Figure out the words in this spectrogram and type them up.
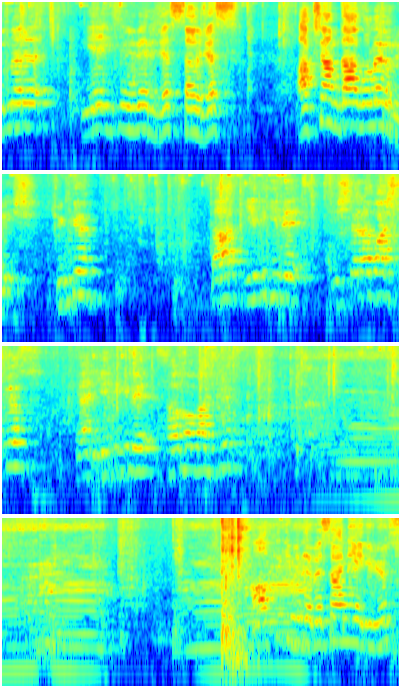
bunları yegisini vereceğiz, sağacağız. Akşam daha kolay oluyor iş. Çünkü saat 7 gibi işlere başlıyoruz. Yani 7 gibi sağıma başlıyoruz. 6 gibi de besaneye giriyoruz.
